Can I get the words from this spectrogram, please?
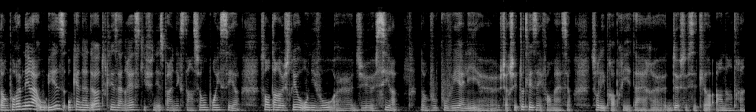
Donc, pour revenir à WhoIs, au Canada, toutes les adresses qui finissent par une extension .ca sont enregistrées au, niveau du CIRA. Donc, vous pouvez aller chercher toutes les informations sur les propriétaires de ce site-là en entrant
